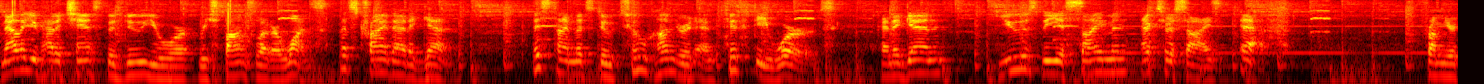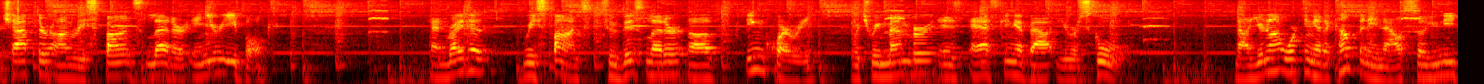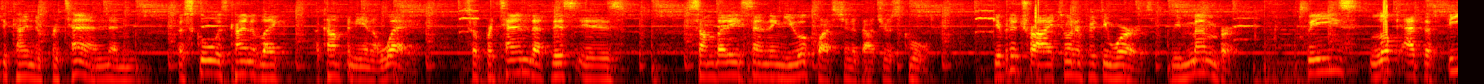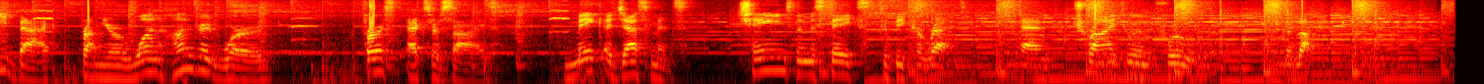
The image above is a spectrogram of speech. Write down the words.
Now that you've had a chance to do your response letter once, let's try that again. This time let's do 250 words. And again, use the assignment exercise F from your chapter on response letter in your ebook and write a response to this letter of inquiry, which remember is asking about your school. Now you're not working at a company now, so you need to kind of pretend, and a school is kind of like a company in a way. So pretend that this is somebody sending you a question about your school. Give it a try, 250 words. Remember, please look at the feedback from your 100 word first exercise. Make adjustments, change the mistakes to be correct, and try to improve. 是吧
